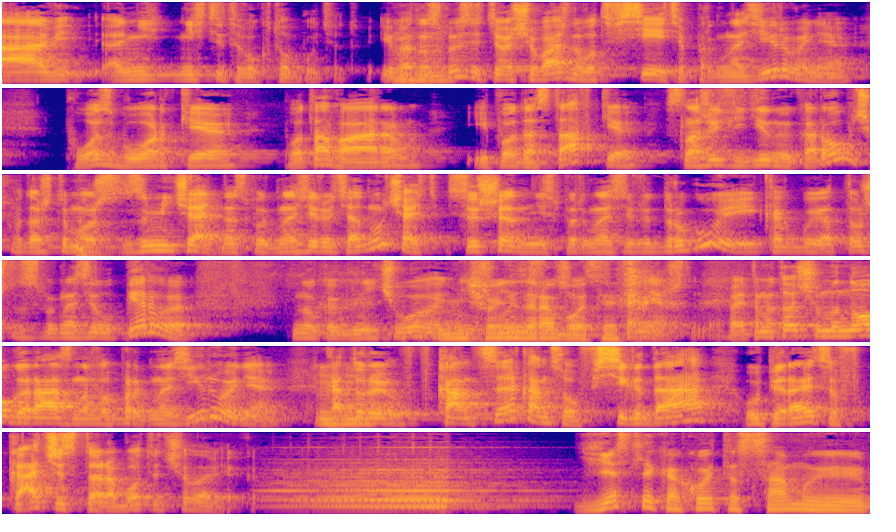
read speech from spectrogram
а, а нести его кто будет. И mm-hmm. в этом смысле тебе очень важно вот все эти прогнозирования по сборке, по товарам и по доставке сложить в единую коробочку, потому что ты можешь замечательно спрогнозировать одну часть, совершенно не спрогнозировать другую, и как бы от того, что ты спрогнозировал первую, ну, как бы ничего, ничего, ничего не, не заработает. Конечно, да. Поэтому это очень много разного прогнозирования, угу. которое в конце концов всегда упирается в качество работы человека. Есть ли какой-то самый,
